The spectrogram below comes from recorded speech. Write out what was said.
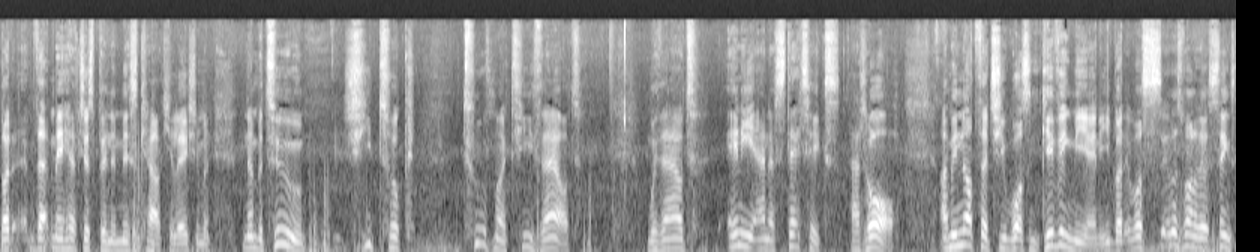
but that may have just been a miscalculation. But number two, she took two of my teeth out without any anesthetics at all. I mean, not that she wasn't giving me any, but it was it was one of those things.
